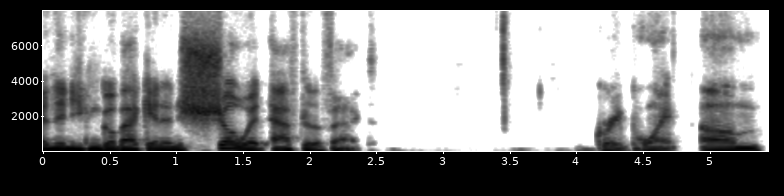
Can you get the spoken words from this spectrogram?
and then you can go back in and show it after the fact great point um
